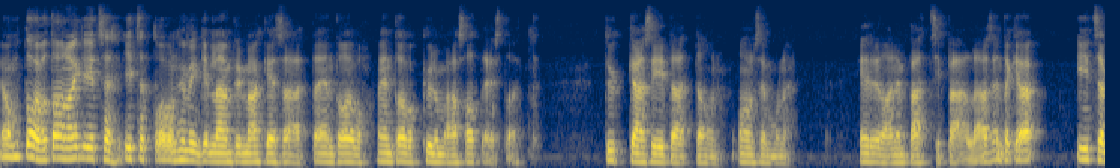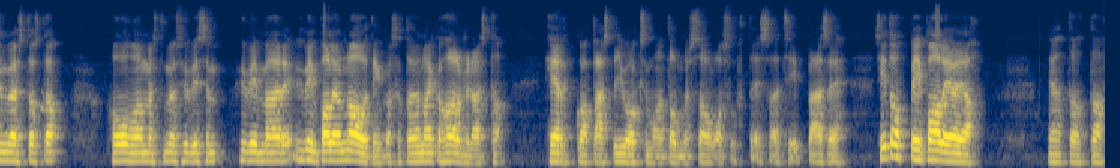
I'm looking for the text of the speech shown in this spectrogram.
Joo, mutta toivotaan ainakin itse, itse toivon hyvinkin lämpimää kesää, että en toivo, en toivo kylmää sateista. Että tykkään siitä, että on, on semmoinen erilainen pätsi päällä. Ja sen takia itse myös tuosta HHM myös hyvin, hyvin, määrin, hyvin paljon nautin, koska toi on aika harvinaista herkkua päästä juoksemaan tuommoisissa olosuhteissa. Että siitä, pääsee, siitä oppii paljon ja, ja tota,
